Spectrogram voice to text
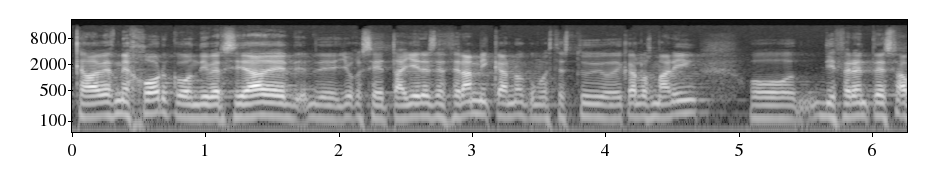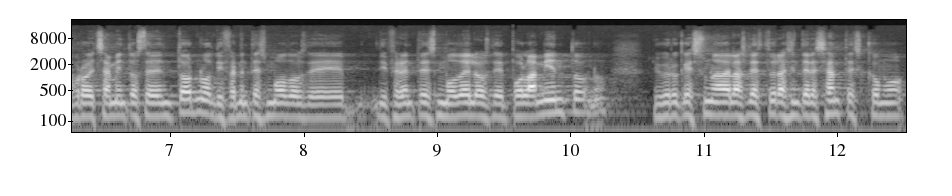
cada vez mejor con diversidad de, yo que sé, talleres de cerámica, ¿no? como este estudio de Carlos Marín, o diferentes aprovechamientos del entorno, diferentes, modos de, diferentes modelos de poblamiento. ¿no? Yo creo que es una de las lecturas interesantes cómo,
